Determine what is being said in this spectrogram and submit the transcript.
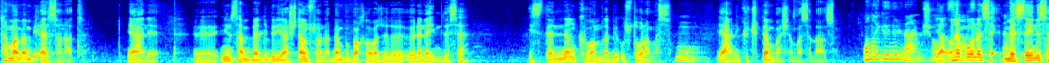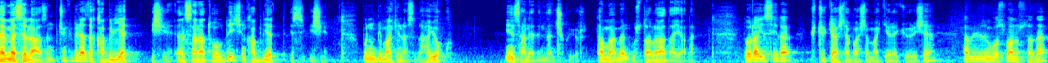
tamamen bir el sanatı. Yani e, insan belli bir yaştan sonra ben bu baklavacılığı öğreneyim dese istenilen kıvamda bir usta olamaz. Hmm. Yani küçükten başlaması lazım. Ona gönül vermiş olması Yani hem ona lazım se- işte. mesleğini sevmesi lazım. Çünkü biraz da kabiliyet işi, el sanatı olduğu için kabiliyet işi. Bunun bir makinesi daha yok. İnsan elinden çıkıyor. Tamamen ustalığa dayalı. Dolayısıyla küçük yaşta başlamak gerekiyor işe. Tabii bizim Osman Usta da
